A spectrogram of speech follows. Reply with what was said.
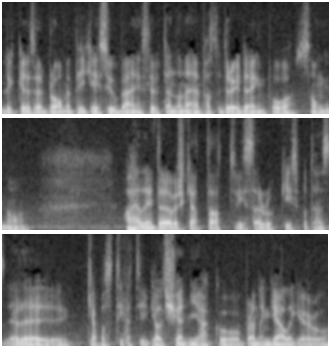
lyckades rätt bra med PK Subban i slutändan även fast det dröjde in på säsongen. Och har heller inte överskattat vissa rookies eller kapacitet i Galchenyuk och Brendan Gallagher. Och,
